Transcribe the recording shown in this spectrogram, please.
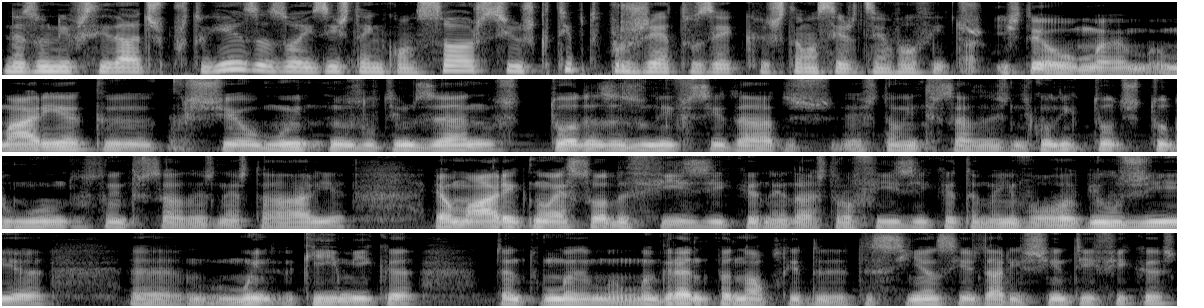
nas universidades portuguesas ou existem consórcios? Que tipo de projetos é que estão a ser desenvolvidos? Ah, isto é uma, uma área que cresceu muito nos últimos anos. Todas as universidades estão interessadas, eu digo todos, todo o mundo estão interessadas nesta área. É uma área que não é só da física nem da astrofísica, também envolve a biologia, uh, muito, química, portanto, uma, uma grande panóplia de, de, ciências, de áreas científicas,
